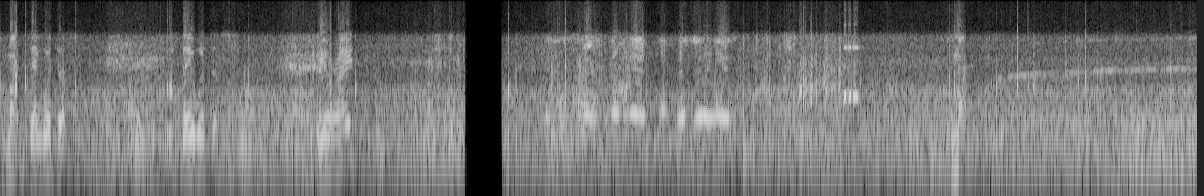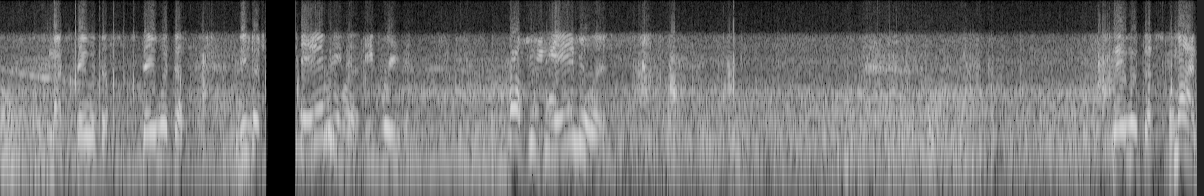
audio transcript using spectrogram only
Come on, stay with us. Stay with us. You all right? My shoulder. Come on. On, stay with us. Stay with us. We need the f***ing ambulance. Keep breathing. Fuck is the ambulance? Stay with us. Come on.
